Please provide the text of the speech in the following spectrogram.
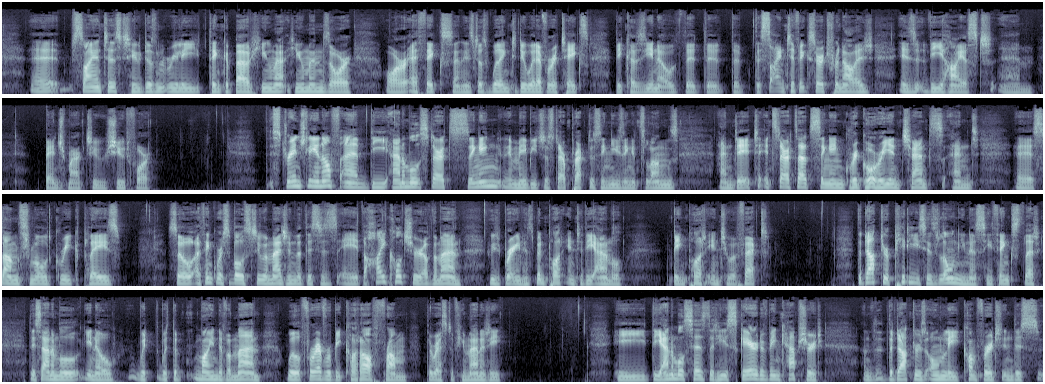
uh, scientist who doesn't really think about huma- humans or or ethics and is just willing to do whatever it takes because you know the the the, the scientific search for knowledge is the highest um, benchmark to shoot for. Strangely enough uh, the animal starts singing. Maybe just start practicing using its lungs. And it, it starts out singing gregorian chants and uh, songs from old greek plays. So I think we're supposed to imagine that this is a the high culture of the man whose brain has been put into the animal being put into effect. The doctor pities his loneliness. He thinks that this animal, you know, with, with the mind of a man, will forever be cut off from the rest of humanity. He, the animal says that he is scared of being captured, and the, the doctor's only comfort in this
